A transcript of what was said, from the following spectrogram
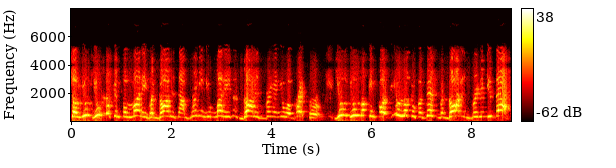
So you you looking for money, but God is not bringing you money. God is bringing you a breakthrough. You you looking for you looking for this, but God is bringing you that.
